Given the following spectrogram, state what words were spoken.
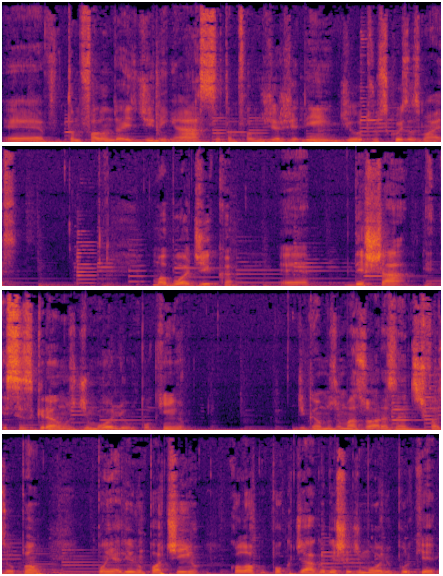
é, estamos falando aí de linhaça, estamos falando de gergelim, de outras coisas mais. Uma boa dica é deixar esses grãos de molho um pouquinho, digamos umas horas antes de fazer o pão, põe ali num potinho, coloca um pouco de água e deixa de molho. Por quê?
